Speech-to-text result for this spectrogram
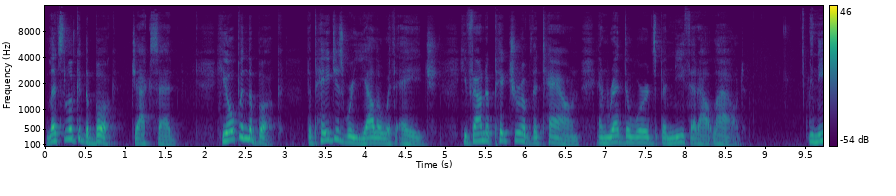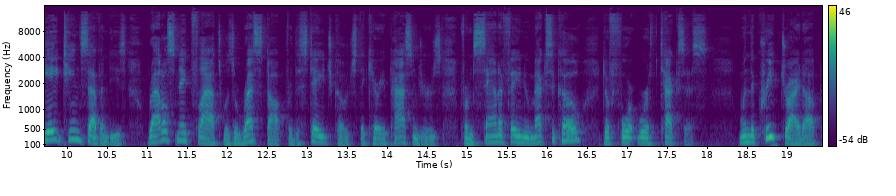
Let's look at the book, Jack said. He opened the book. The pages were yellow with age. He found a picture of the town and read the words beneath it out loud. In the 1870s, Rattlesnake Flats was a rest stop for the stagecoach that carried passengers from Santa Fe, New Mexico to Fort Worth, Texas. When the creek dried up,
